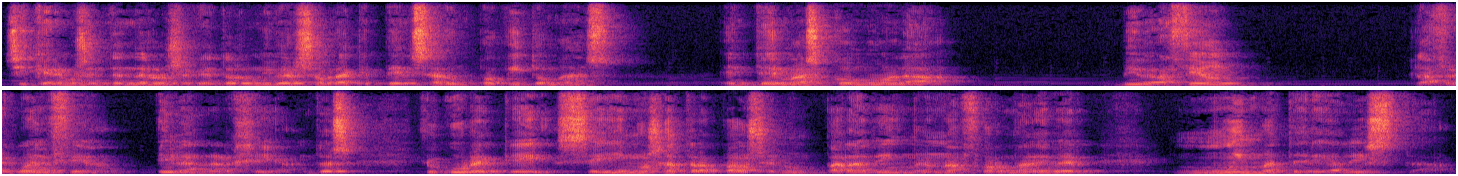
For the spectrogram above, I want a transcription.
si queremos entender los secretos del universo habrá que pensar un poquito más en temas como la vibración, la frecuencia y la energía. Entonces, ¿qué ocurre? Que seguimos atrapados en un paradigma, en una forma de ver muy materialista,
